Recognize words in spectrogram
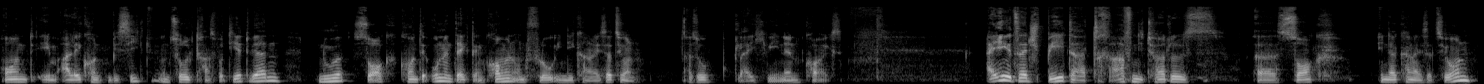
und eben alle konnten besiegt und zurücktransportiert werden. Nur Sorg konnte unentdeckt entkommen und floh in die Kanalisation. Also gleich wie in den Comics. Einige Zeit später trafen die Turtles äh, Sorg in der Kanalisation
